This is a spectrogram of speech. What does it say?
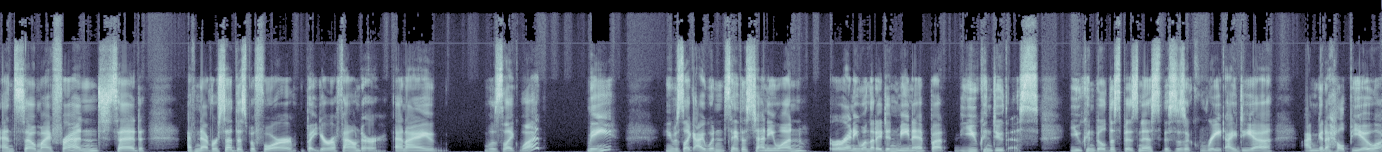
And so my friend said, I've never said this before, but you're a founder. And I was like, What? Me? He was like, I wouldn't say this to anyone or anyone that I didn't mean it, but you can do this. You can build this business. This is a great idea. I'm going to help you.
